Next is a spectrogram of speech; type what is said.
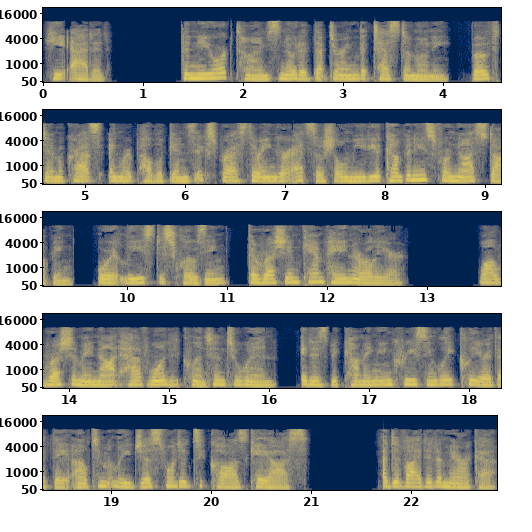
he added. The New York Times noted that during the testimony, both Democrats and Republicans expressed their anger at social media companies for not stopping, or at least disclosing, the Russian campaign earlier. While Russia may not have wanted Clinton to win, it is becoming increasingly clear that they ultimately just wanted to cause chaos. A divided America,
